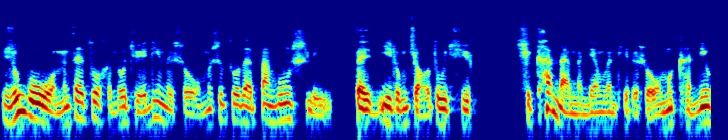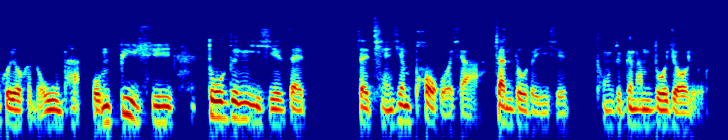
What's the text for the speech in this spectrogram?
如果我们在做很多决定的时候，我们是坐在办公室里的一种角度去去看待门店问题的时候，我们肯定会有很多误判。我们必须多跟一些在在前线炮火下战斗的一些同志跟他们多交流，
